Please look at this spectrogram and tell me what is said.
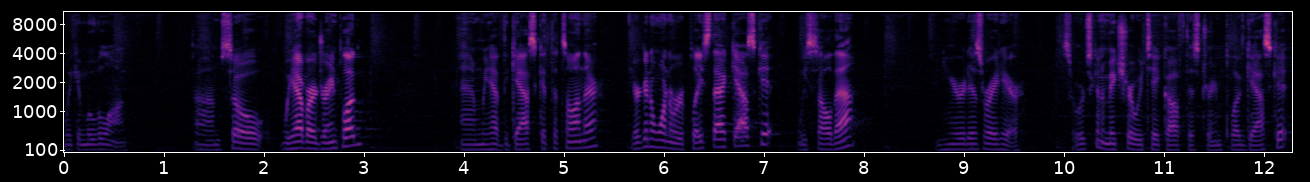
We can move along. Um, so we have our drain plug and we have the gasket that's on there. You're gonna wanna replace that gasket. We sell that. And here it is right here. So we're just gonna make sure we take off this drain plug gasket,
